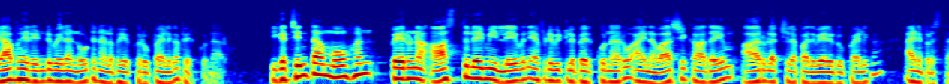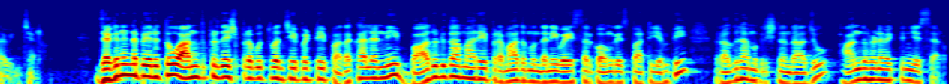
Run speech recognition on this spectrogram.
యాభై రెండు వేల నూట నలభై ఒక్క రూపాయలుగా పేర్కొన్నారు. ఇక చింతా మోహన్ పేరున ఆస్తులేమీ లేవని అఫిడవిట్లో పేర్కొన్నారు. ఆయన వార్షిక ఆదాయం ఆరు లక్షల పదివేల రూపాయలుగా ఆయన ప్రస్తావించారు. జగనన్న పేరుతో ఆంధ్రప్రదేశ్ ప్రభుత్వం చేపట్టే పథకాలన్నీ బాదుడుగా మారే ప్రమాదం ఉందని YSR Congress party MP Raghurama Krishna Raju ఆందోళన వ్యక్తం చేశారు.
